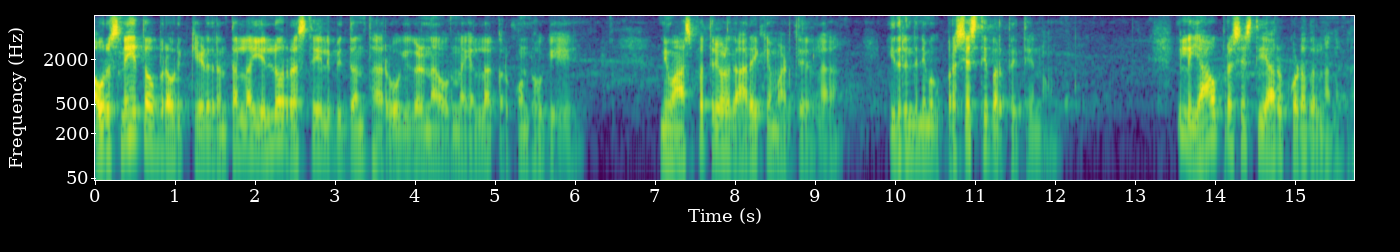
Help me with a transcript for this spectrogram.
ಅವ್ರ ಸ್ನೇಹಿತ ಒಬ್ಬರು ಅವ್ರಿಗೆ ಕೇಳಿದ್ರಂತಲ್ಲ, ಎಲ್ಲೋ ರಸ್ತೆಯಲ್ಲಿ ಬಿದ್ದಂಥ ರೋಗಿಗಳನ್ನ ಅವ್ರನ್ನ ಎಲ್ಲ ಕರ್ಕೊಂಡು ಹೋಗಿ, ನೀವು ಆಸ್ಪತ್ರೆಯೊಳಗೆ ಆರೈಕೆ ಮಾಡ್ತಿರಲ್ಲ, ಇದರಿಂದ ನಿಮಗೆ ಪ್ರಶಸ್ತಿ ಬರ್ತೈತೆ ಅನ್ನೋ. ಇಲ್ಲ, ಯಾವ ಪ್ರಶಸ್ತಿ ಯಾರೂ ಕೊಡೋದಲ್ಲ ನನಗೆ.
